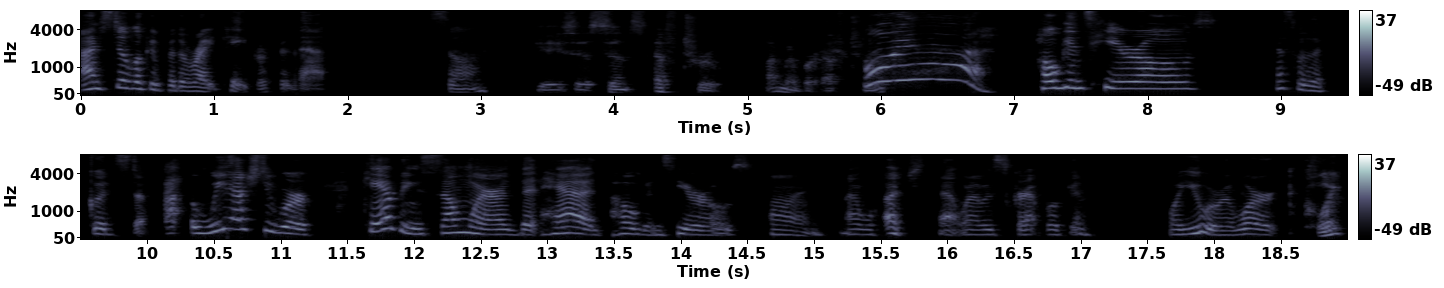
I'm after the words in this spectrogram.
I'm still looking for the right paper for that. So, Gay says since F Troop. I remember F Troop. oh yeah, Hogan's Heroes. That's was a good stuff. I, we actually were camping somewhere that had Hogan's Heroes on. I watched that when I was scrapbooking while you were at work. Klink.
